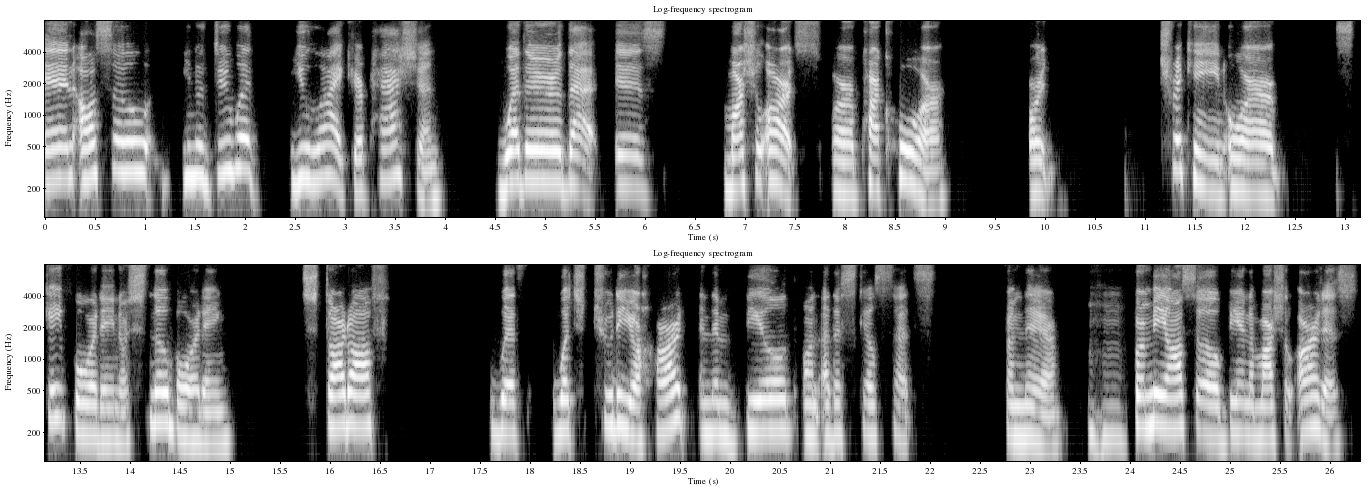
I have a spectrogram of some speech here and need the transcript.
And also, you know, do what you like, your passion, whether that is martial arts or parkour or tricking or skateboarding or snowboarding, start off with what's true to your heart and then build on other skill sets from there. Mm-hmm. For me, also being a martial artist,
